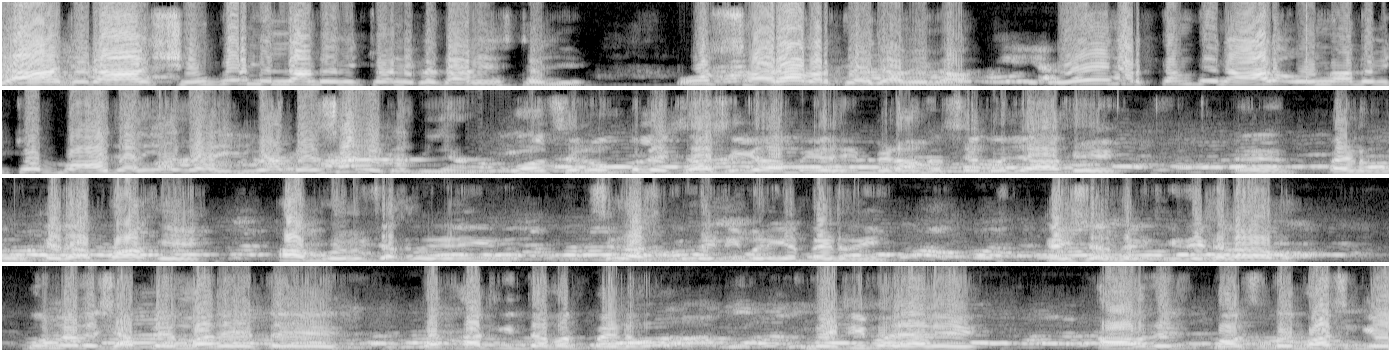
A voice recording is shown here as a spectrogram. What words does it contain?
ਜਾਂ ਜਿਹੜਾ ਸ਼ੂਗਰ ਮਿੱਲਾਂ ਦੇ ਵਿੱਚੋਂ ਨਿਕਲਦਾ ਵੇਸਟੇਜ ਹੈ ਉਹ ਸਾਰਾ ਵਰਤਿਆ ਜਾਵੇਗਾ। ਉਹ ਵਰਤਣ ਦੇ ਨਾਲ ਉਹਨਾਂ ਦੇ ਵਿੱਚੋਂ ਬਹੁਤ ਜ਼ਿਆਦੀਆਂ ਜ਼ਹਿਰੀਲੀਆਂ ਗੈਸਾਂ ਨਿਕਲਦੀਆਂ ਨੇ। ਪੁਲਿਸ ਨੂੰ ਭੁਲੇਖਾ ਸੀਗਾ ਵੀ ਅਸੀਂ ਬਿਨਾਂ ਦੱਸੇ ਤੋਂ ਜਾ ਕੇ ਪਿੰਡ ਨੂੰ ਘੇਰਾ ਪਾ ਕੇ ਆਗੂ ਨੂੰ ਚੱਕ ਲਈ ਜਿਹੜੀ ਸੰਘਰਸ਼ ਕਮੇਟੀ ਬਣੀ ਹੈ ਪਿੰਡ ਦੀ, ਕੈਂਸਰ ਫੈਕਟਰੀ ਦੇ ਖਿਲਾਫ। ਉਹਨਾਂ ਦੇ ਛਾਪੇ ਮਾਰੇ ਤੇ ਧੱਕਾ ਕੀਤਾ, ਪਰ ਪਿੰਡ ਕਮੇਟੀ ਵਾਲਿਆਂ ਨੇ ਆਪਦੇ ਪੁਲਿਸ ਤੋਂ ਬਚ ਕੇ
